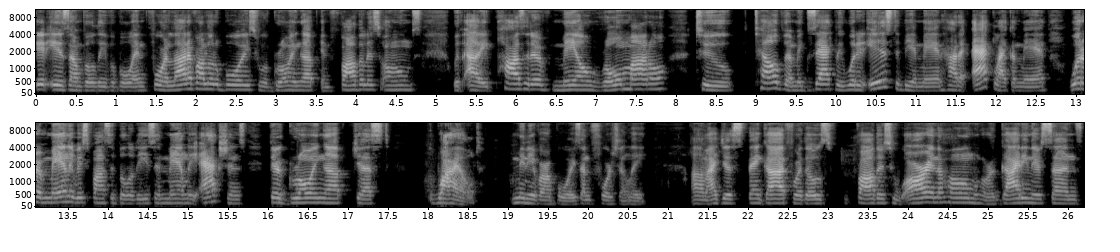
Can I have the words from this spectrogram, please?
It is unbelievable. And for a lot of our little boys who are growing up in fatherless homes without a positive male role model to tell them exactly what it is to be a man, how to act like a man, what are manly responsibilities and manly actions. They're growing up just wild, many of our boys, unfortunately. Um, I just thank God for those fathers who are in the home, who are guiding their sons,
